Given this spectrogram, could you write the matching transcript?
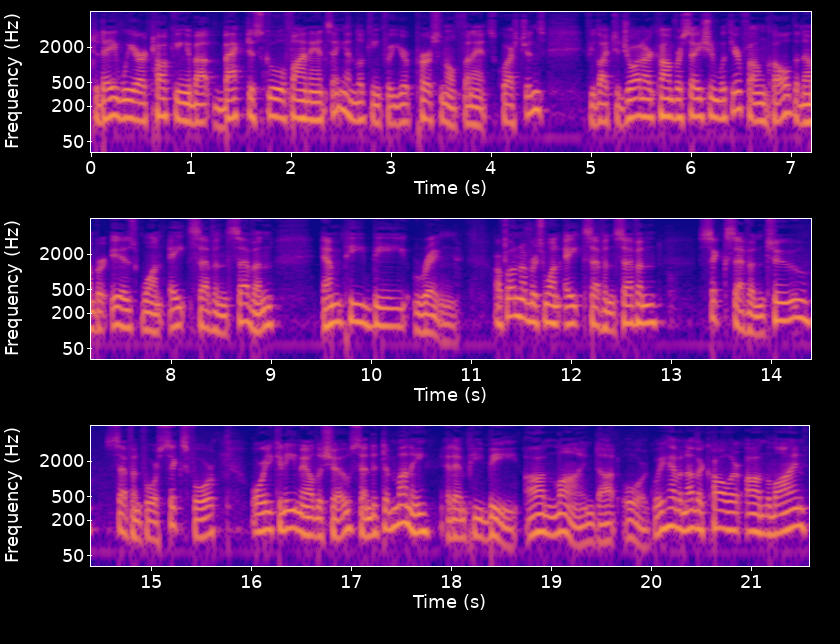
Today we are talking about back to school financing and looking for your personal finance questions. If you'd like to join our conversation with your phone call, the number is 1 877 MPB Ring. Our phone number is 1 877 672 7464, or you can email the show, send it to money at mpbonline.org. We have another caller on the line,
